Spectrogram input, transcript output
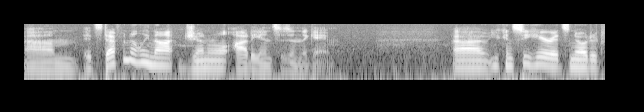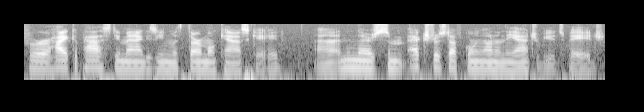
Um, it's definitely not general audiences in the game. Uh, you can see here it's noted for high capacity magazine with thermal cascade. Uh, and then there's some extra stuff going on in the attributes page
